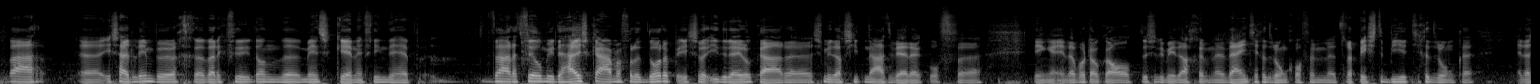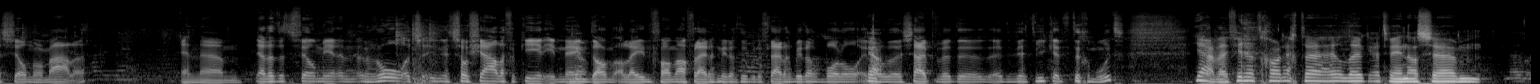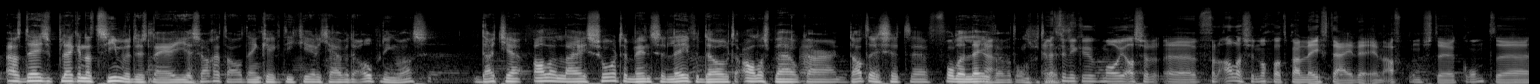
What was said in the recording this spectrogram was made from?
Waar in Zuid-Limburg, waar ik dan mensen ken en vrienden heb, waar het veel meer de huiskamer van het dorp is, waar iedereen elkaar smiddags ziet na het werk of dingen. En daar wordt ook al tussen de middag een eh, wijntje gedronken of een uh, trappistenbiertje gedronken. En dat is veel normaler. En ehm, ja, dat het veel meer een, een rol in het sociale verkeer inneemt Ja. dan alleen van nou, vrijdagmiddag doen we de vrijdagmiddagborrel en Ja. dan eh, zuipen we de, het, het weekend tegemoet. Ja, wij vinden het gewoon echt eh, heel leuk, Edwin. Als, ehm, als deze plek, en dat zien we dus, nou ja, je zag het al, denk ik, die keer dat jij bij de opening was. Dat je allerlei soorten mensen, leven, dood, alles bij elkaar. Dat is het eh, volle leven Ja. wat ons En dat betreft. vind ik ook mooi als er eh, van alles en nog wat qua leeftijden en afkomsten komt. Eh,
